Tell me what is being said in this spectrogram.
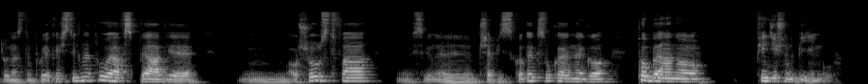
tu następuje jakaś sygnatura w sprawie mm, oszustwa, y, przepis z kodeksu karnego, pobrano 50 billingów.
